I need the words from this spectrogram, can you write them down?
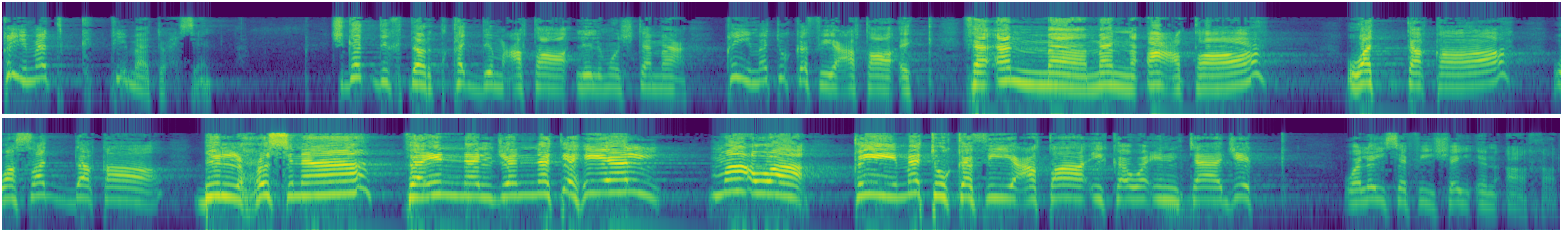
قيمتك فيما تحسن. شقد تقدر تقدم عطاء للمجتمع؟ قيمتك في عطائك. فأما من أعطى واتقى وصدق بالحسنى فإن الجنة هي الماوى قيمتك في عطائك وإنتاجك وليس في شيء آخر.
